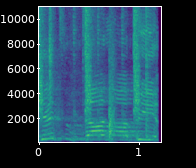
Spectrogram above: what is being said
Kids is gonna be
